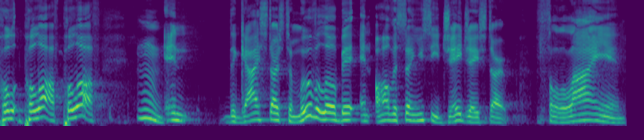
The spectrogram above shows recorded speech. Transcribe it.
pull pull off, pull off, Mm. and the guy starts to move a little bit, and all of a sudden you see JJ start flying.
